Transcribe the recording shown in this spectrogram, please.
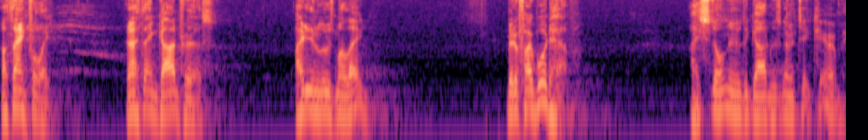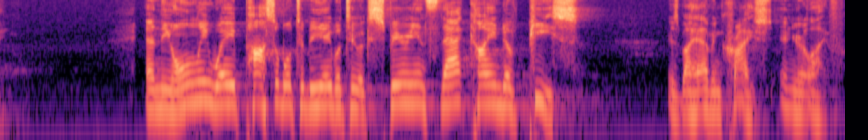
Now, thankfully, and I thank God for this, I didn't lose my leg. But if I would have, I still knew that God was going to take care of me. And the only way possible to be able to experience that kind of peace is by having Christ in your life.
